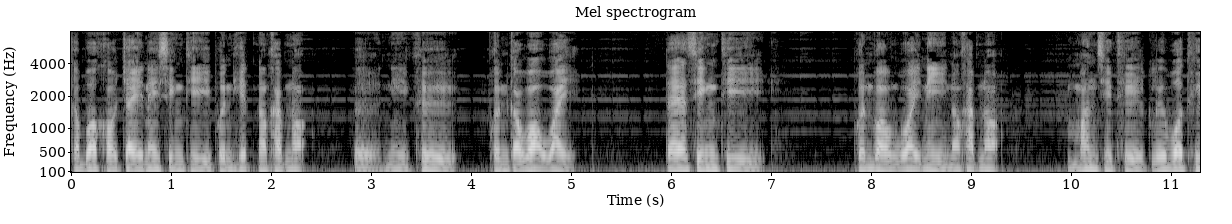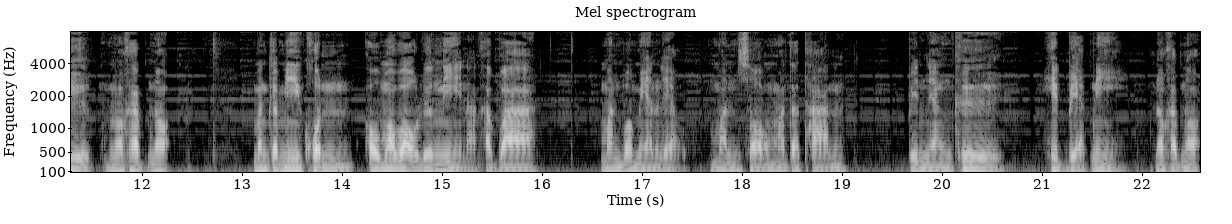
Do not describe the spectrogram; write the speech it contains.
ก็บ่เข้าใจในสิ่งที่เพิ่นเฮ็ดเนาะครับเนาะเออนี่คือ เพิ่นก็เว้าไว้ แต่สิ่งที่เพิ่นเว้าไว้นี่เนาะครับเนาะมันสิถูกหรือบ่ถูกเนาะครับเนาะมันก็มีคนเอามาเว้าเรื่องนี้นะครับว่ามันบ่แมนแล้วมันสองมาตรฐานเป็นหยังคือเหตุแบบนี้เนาะครับเนาะ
